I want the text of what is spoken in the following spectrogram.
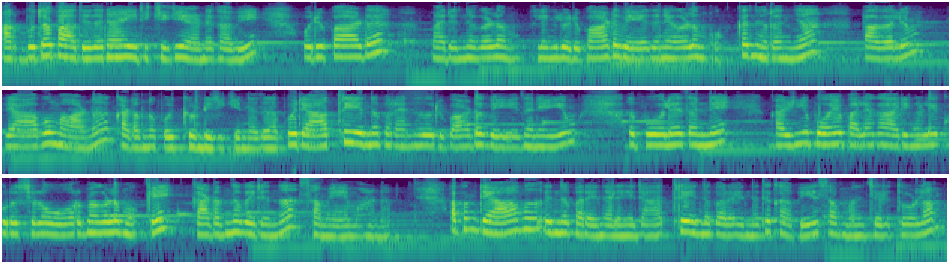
അർബുദബാധിതനായിരിക്കുകയാണ് കവി. ഒരുപാട് മരുന്നുകളും അല്ലെങ്കിൽ ഒരുപാട് വേദനകളും ഒക്കെ നിറഞ്ഞ പകലും രാവുമാണ് കടന്നു പോയിക്കൊണ്ടിരിക്കുന്നത് അപ്പോൾ രാത്രി എന്ന് പറയുന്നത് ഒരുപാട് വേദനയും അതുപോലെ തന്നെ കഴിഞ്ഞു പോയ പല കാര്യങ്ങളെക്കുറിച്ചുള്ള ഓർമ്മകളും ഒക്കെ കടന്നു വരുന്ന സമയമാണ്. അപ്പം രാവ് എന്ന് പറയുന്നത് അല്ലെങ്കിൽ രാത്രി എന്ന് പറയുന്നത് കവിയെ സംബന്ധിച്ചിടത്തോളം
